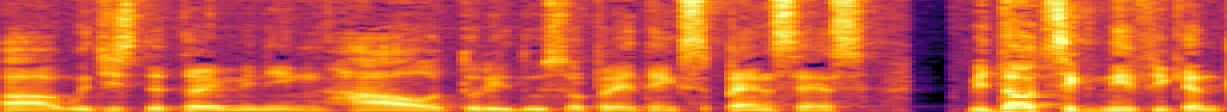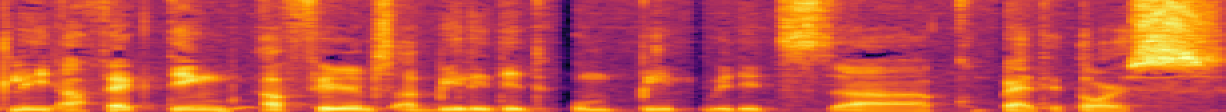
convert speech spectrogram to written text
uh, which is determining how to reduce operating expenses without significantly affecting a firm's ability to compete with its uh, competitors.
